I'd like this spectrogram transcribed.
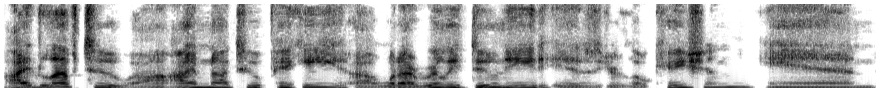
I'd love to. Uh, I'm not too picky. Uh, what I really do need is your location and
